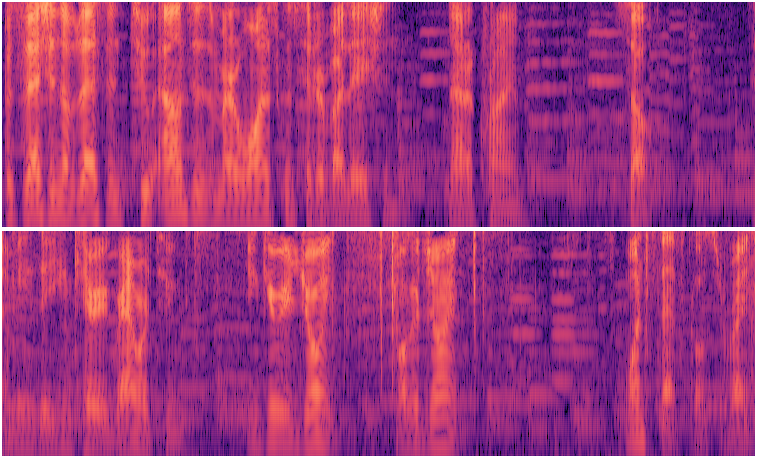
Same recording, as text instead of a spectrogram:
Possession of less than two ounces of marijuana is considered a violation, not a crime. So that means that you can carry a gram or two. You can carry a joint, smoke a joint. One step closer, right?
